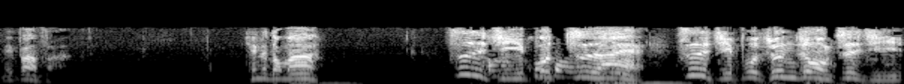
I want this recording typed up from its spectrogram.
没办法，听得懂吗？自己不自爱，自己不尊重自己，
